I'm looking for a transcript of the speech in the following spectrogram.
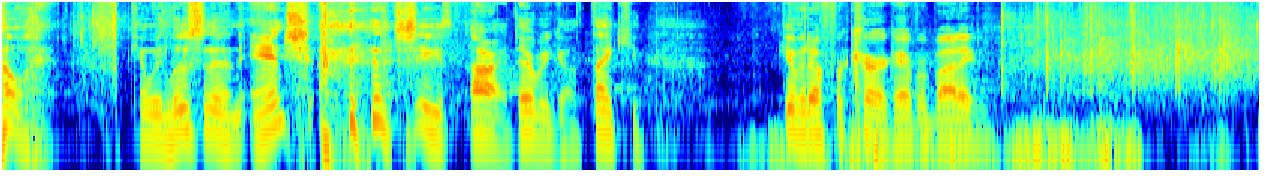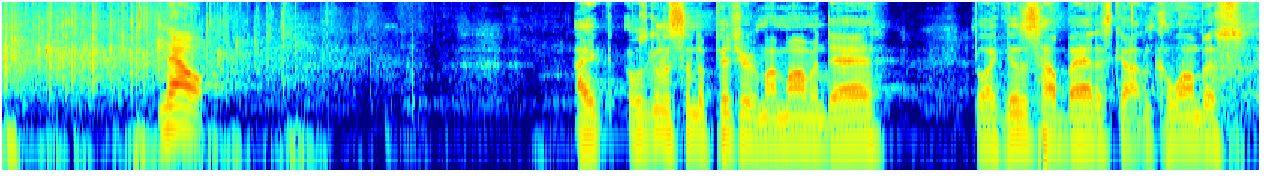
Oh, can we loosen it an inch? Jeez. All right, there we go. Thank you. Give it up for Kirk, everybody. Now, I, I was going to send a picture to my mom and dad. Be like, this is how bad it's gotten in Columbus.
